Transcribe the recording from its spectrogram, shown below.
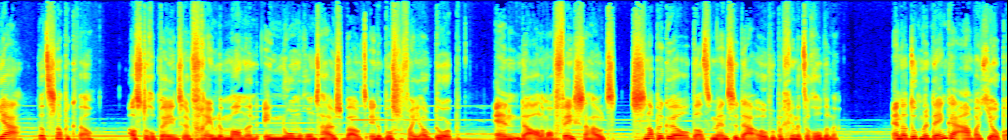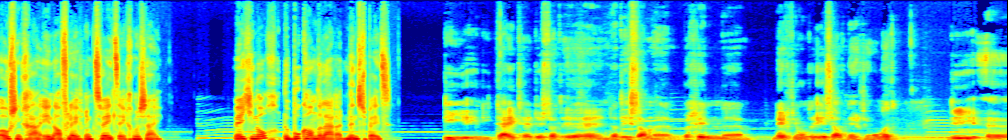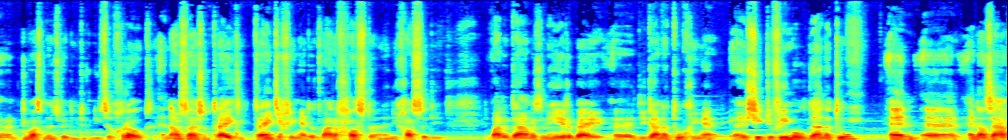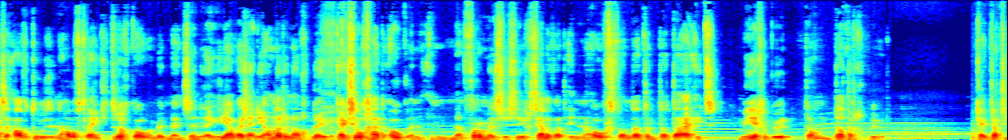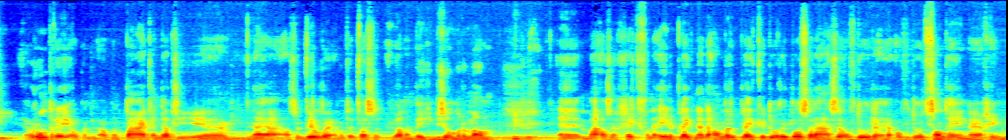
Ja, dat snap ik wel. Als er opeens een vreemde man een enorm rond huis bouwt in de bossen van jouw dorp en daar allemaal feesten houdt, snap ik wel dat mensen daarover beginnen te roddelen. En dat doet me denken aan wat Joop Ozinga in aflevering 2 tegen me zei. Weet je nog, de boekhandelaar uit Nunspeet? Die, in die tijd, hè, dus dat, uh, dat is dan uh, begin uh, 1900, eerst zelf 1900. Die, toen was Nunspeet natuurlijk niet zo groot. En als daar zo'n treintje ging, dat waren gasten. En die gasten, die, waren dames en heren bij die daar naartoe gingen. Chic de Vriemel daar naartoe. En, uh, en dan zagen ze af en toe een half treintje terugkomen met mensen. En dan denken ze, ja, waar zijn die anderen nou gebleven? Kijk, zo gaat ook, een, een, dan vormen ze zichzelf wat in hun hoofd van dat, dat daar iets meer gebeurt dan dat er gebeurt. Kijk, dat hij rondreed op een, op een paard en dat hij, uh, nou ja, als een wilde, want het was wel een beetje een bijzondere man. Mm -hmm. uh, maar als een gek van de ene plek naar de andere plek door het bos razen of door, de, of door het zand heen ging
